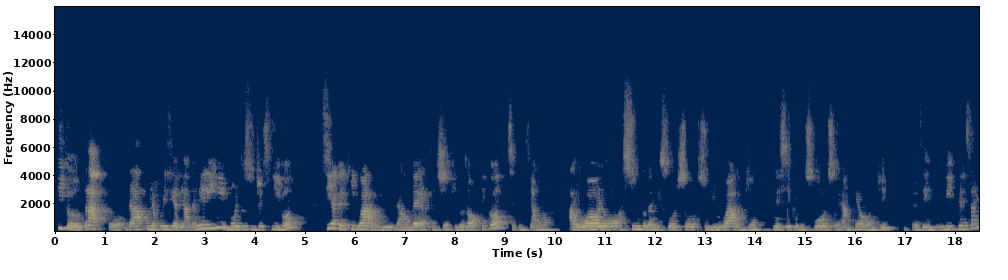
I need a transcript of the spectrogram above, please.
Titolo tratto da una poesia di Ada Merini, molto suggestivo, sia per chi guardi da un vertice filosofico, se pensiamo al ruolo assunto dal discorso sul linguaggio nel secolo scorso e anche oggi, per esempio in Wittgenstein,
